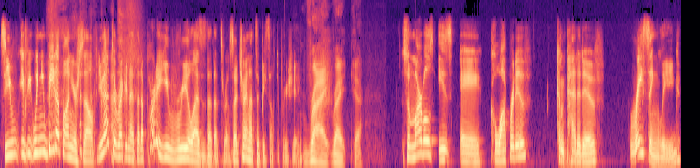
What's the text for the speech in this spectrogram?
So you if you, when you beat up on yourself, you have to recognize that a part of you realizes that that's real. So I try not to be self depreciating. Right. Right. Yeah. So Marbles is a cooperative, competitive racing league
